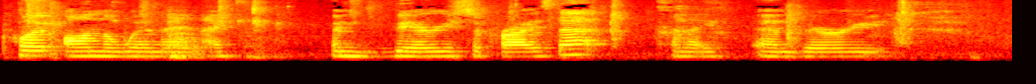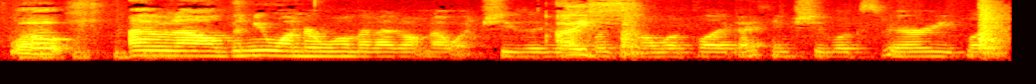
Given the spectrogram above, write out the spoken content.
put on the women, I am very surprised at, and I am very. Well, I don't know the new Wonder Woman. I don't know what she's exactly going to look like. I think she looks very like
